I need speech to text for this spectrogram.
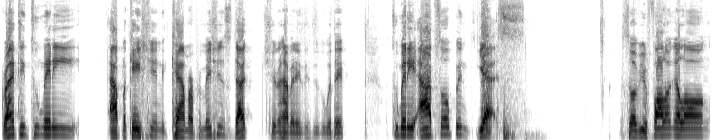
Granting too many application camera permissions? That shouldn't have anything to do with it. Too many apps open? Yes. So if you're following along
